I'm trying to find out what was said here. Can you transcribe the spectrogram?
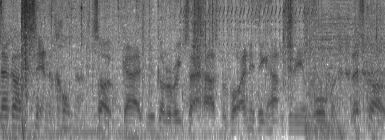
Now go and sit in the corner. So, guys, we've got to reach that house before anything happens to the informant. Let's go.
